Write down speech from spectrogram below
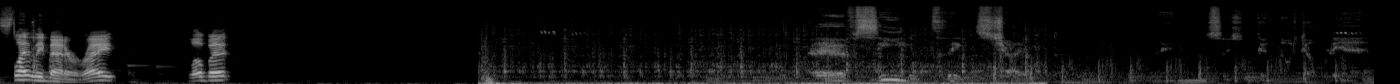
Slightly better, right? A little bit. I have seen things, child. Things that you cannot comprehend.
